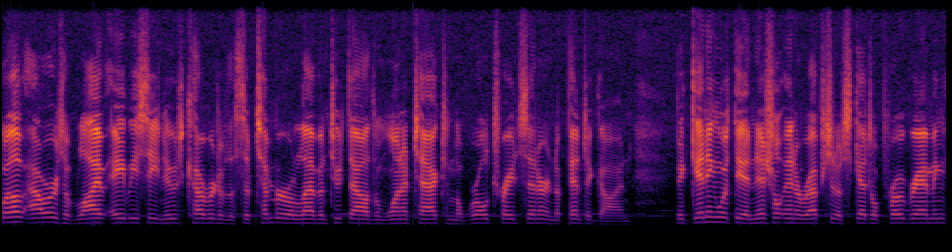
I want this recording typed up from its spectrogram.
12 hours of live ABC News coverage of the September 11, 2001 attacks on the World Trade Center and the Pentagon beginning with the initial interruption of scheduled programming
